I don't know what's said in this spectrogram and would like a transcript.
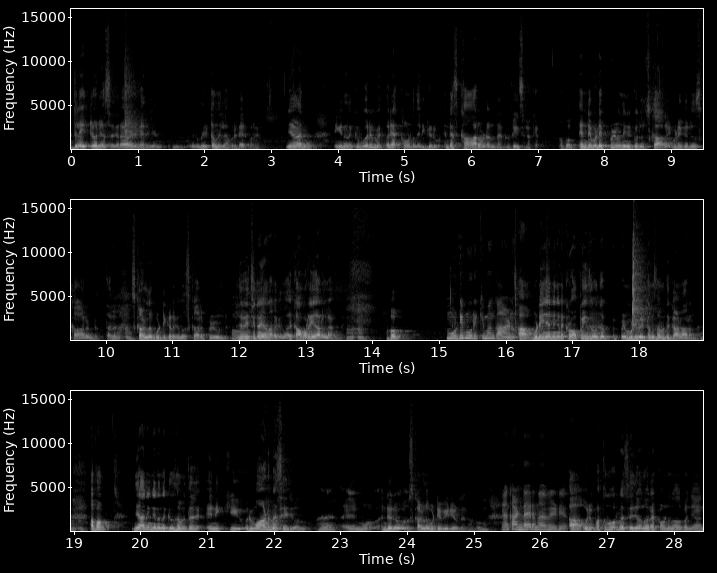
ഇതിൽ ഏറ്റവും രസകരമായ ഒരു കാര്യം ഞാൻ നീട്ടുന്നില്ല ഒരു കാര്യം പറയാം. ഞാൻ ഇങ്ങനെ നിൽക്കുമ്പോൾ ഒരു ഒരു അക്കൗണ്ടിൽ നിന്ന് എനിക്കൊരു എന്റെ സ്കാർ ഇവിടെ ഉണ്ടായിരുന്നു ഫേസിലൊക്കെ അപ്പം എന്റെ ഇവിടെ ഇപ്പോഴും നിങ്ങൾക്കൊരു സ്കാർ ഇവിടെ ഒരു സ്കാർ ഉണ്ട്. തല സ്കള്ള് പൊട്ടിക്കിടക്കുന്ന സ്കാർ ഇപ്പോഴും ഉണ്ട്. ഇത് വെച്ചിട്ടാണ് ഞാൻ നടക്കുന്നത്. അത് കവർ ചെയ്യാറില്ല അങ്ങനെ. അപ്പം മുടി മുറിക്കുമ്പോൾ കാണും. ആ മുടി ഞാൻ ഇങ്ങനെ ക്രോപ്പ് ചെയ്യുന്ന സമയത്ത് എപ്പോഴും മുടി വെട്ടുന്ന സമയത്ത് കാണാറുണ്ട്. അപ്പം ഞാൻ ഇങ്ങനെ നിൽക്കുന്ന സമയത്ത് എനിക്ക് ഒരുപാട് മെസ്സേജ് വന്നു. അങ്ങനെ എന്റെ ഒരു സ്കള്ള് പൊട്ടിയ വീഡിയോ ഉണ്ടായിരുന്നു. അപ്പം ഞാൻ കണ്ടായിരുന്നു ആ വീഡിയോ ആ ഒരു പത്ത് നൂറ് മെസ്സേജ് വന്ന ഒരു അക്കൗണ്ട് വന്നപ്പോൾ ഞാൻ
